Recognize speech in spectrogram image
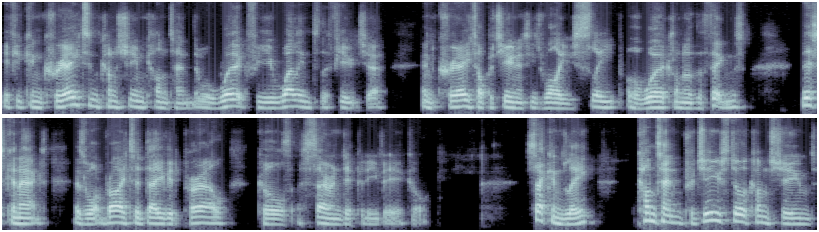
If you can create and consume content that will work for you well into the future and create opportunities while you sleep or work on other things, this can act as what writer David Perell calls a serendipity vehicle. Secondly, content produced or consumed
